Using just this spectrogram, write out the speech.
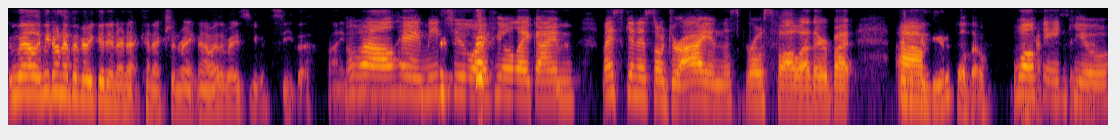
well, we don't have a very good internet connection right now. Otherwise, you would see the fine. line. Well, hey, me too. I feel like I'm my skin is so dry in this gross fall weather, but You're um, looking beautiful though. Well, thank you.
